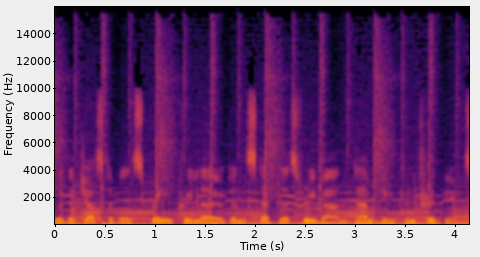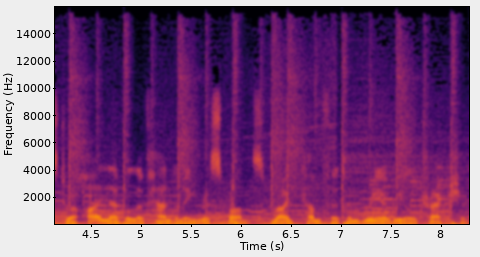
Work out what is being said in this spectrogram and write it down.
with adjustable spring preload and stepless rebound damping contributes to a high level of handling response, ride comfort and rear wheel traction.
